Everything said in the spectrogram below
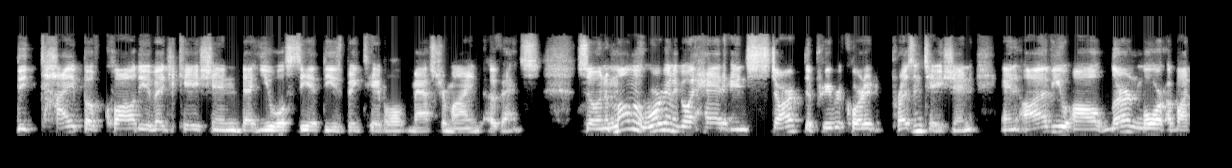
the type of quality of education that you will see at these big table mastermind events. So in a moment, we're going to go ahead and start the pre-recorded presentation and have you all learn more about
